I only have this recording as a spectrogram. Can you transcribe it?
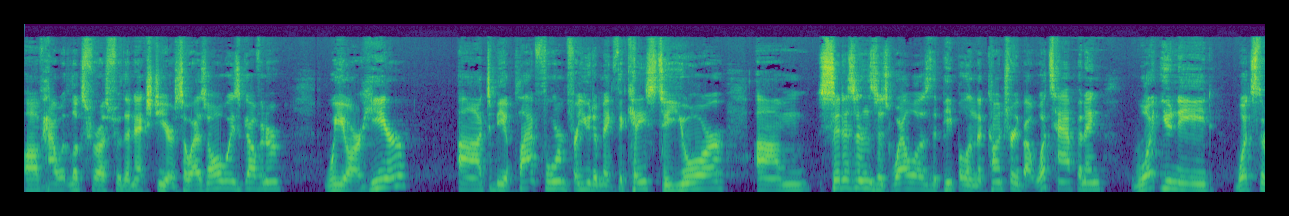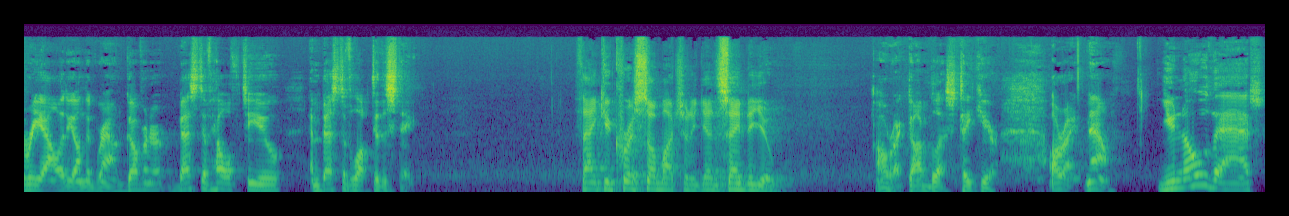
of how it looks for us for the next year. So, as always, Governor, we are here uh, to be a platform for you to make the case to your um, citizens as well as the people in the country about what's happening, what you need, what's the reality on the ground. Governor, best of health to you and best of luck to the state. Thank you, Chris, so much. And again, same to you. All right. God bless. Take care. All right. Now, you know that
